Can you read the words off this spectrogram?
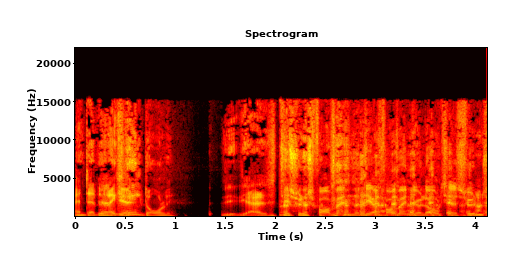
Men den er Ja, ikke ja. helt dårlig. Ja, det synes formanden, og det har formanden jo lov til at synes.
